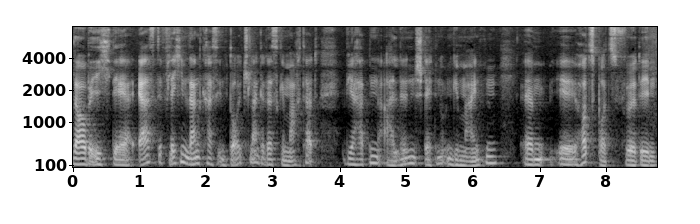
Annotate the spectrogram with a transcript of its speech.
glaube ich, der erste Flächenlandkreis in Deutschland, der das gemacht hat. Wir hatten allen Städten und Gemeinden ähm, äh, Hotspots für den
